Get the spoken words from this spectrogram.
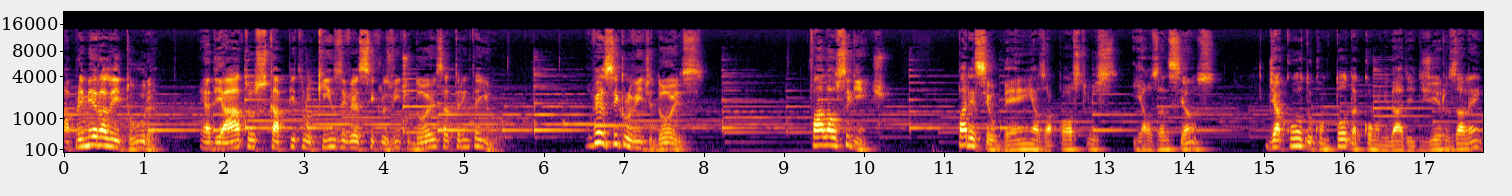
A primeira leitura é de Atos, capítulo 15, versículos 22 a 31. O versículo 22 fala o seguinte: Pareceu bem aos apóstolos e aos anciãos, de acordo com toda a comunidade de Jerusalém,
